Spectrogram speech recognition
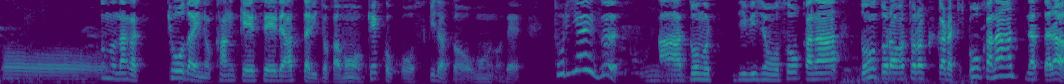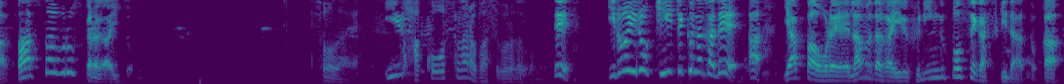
そのなんか、兄弟の関係性であったりとかも結構こう好きだとは思うので、とりあえず、あーどのディビジョンを押そうかな、どのドラマトラックから聞こうかなってなったら、バスターブロスからがいいと思う。そうだね。い箱を押すならバス風呂だと思う。で、いろいろ聞いていく中で、あ、やっぱ俺、ラムダがいるフリングポッセが好きだとか、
